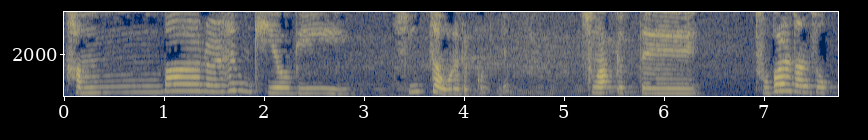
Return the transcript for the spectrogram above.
단발을 해본 기억이 진짜 오래됐거든요. 중학교 때 두발 단속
